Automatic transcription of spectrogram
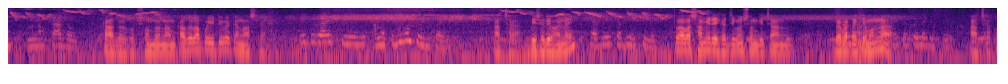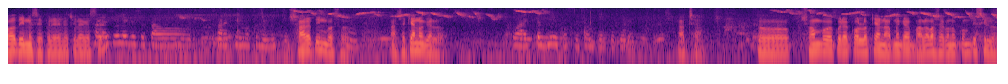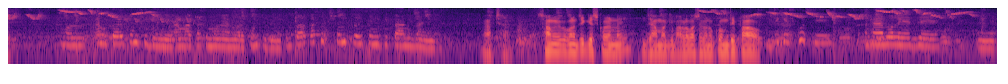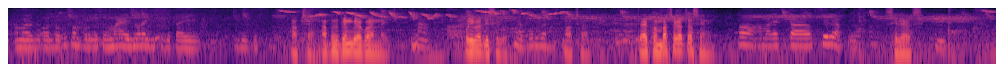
কাজল। খুব সুন্দর নাম। কাজল আপু ইউটিউবে কেন আসলেন? চাই। আচ্ছা বিয়ে শাদী হয় নাই? হ্যাঁ তো আবার স্বামী রেখা জীবন সঙ্গী চান? ব্যাপারটা কেমন না? গেছে। আচ্ছা কদিন হয়েছে ফেলে রেখে চলে গেছে? সাড়ে তিন বছর হয়ে হ্যাঁ। আচ্ছা কেন গেল? সম্পর্ক আচ্ছা তো সম্ভব করে করল কেন? আপনাকে ভালোবাসা কোনো কমতি ছিল? আমি তো আর কমতি দিইনি আমার কাছে মনে হয় আমি আর কমতি দিইনি কিন্তু ওর কাছে কমতি হয়েছে নাকি তা আমি জানি না। আচ্ছা স্বামী কখনো জিজ্ঞেস করেন নাই যে আমাকে ভালোবাসা কোনো কমতি পাও? জিজ্ঞেস করছি। হ্যাঁ বলে যে আমার অন্য সম্পর্ক আছে মায়ের জড়াই যে তাই আচ্ছা আপনি তো প্রেম করে করেন নাই? না। পরিবার দিছিল? হ্যাঁ পরিবার দিছি আচ্ছা তো এখন বাচ্চা কাচ্চা আসেনি হ্যাঁ আমার একটা ছেলে আছে। ছেলে আছে।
